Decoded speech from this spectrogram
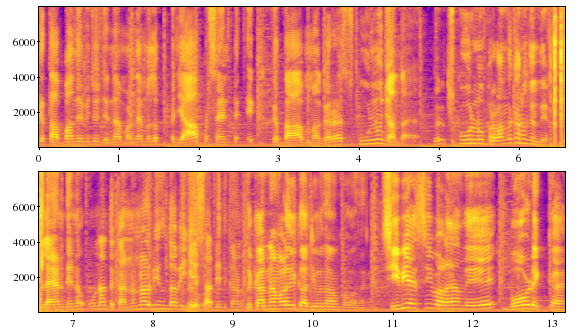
ਕਿਤਾਬਾਂ ਦੇ ਵਿੱਚੋਂ ਜਿੰਨਾ ਬਣਦਾ ਮਤਲਬ 50% ਇੱਕ ਕਿਤਾਬ ਮਗਰ ਸਕੂਲ ਨੂੰ ਜਾਂਦਾ ਹੈ। ਸਕੂਲ ਨੂੰ ਪ੍ਰਬੰਧਕਾਂ ਨੂੰ ਦਿੰਦੇ ਨੇ। ਲੈਣ ਦੇਣ ਉਹਨਾਂ ਦੁਕਾਨਾਂ ਨਾਲ ਵੀ ਹੁੰਦਾ ਵੀ ਜੇ। ਸਾਡੀ ਦੁਕਾਨ ਦੁਕਾਨਾਂ ਵਾਲੇ ਵੀ ਕਾਜੂ ਬਦਾਮ ਖਵਾਉਂਦੇ ਨੇ। ਸੀਬੀਐਸਈ ਵਾਲਿਆਂ ਦੇ ਬੋਰਡ ਇੱਕ ਹੈ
